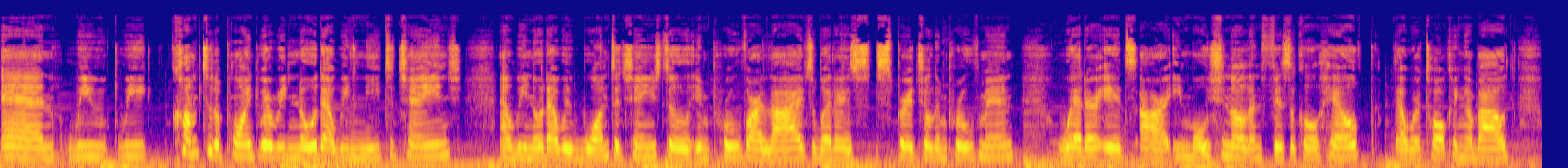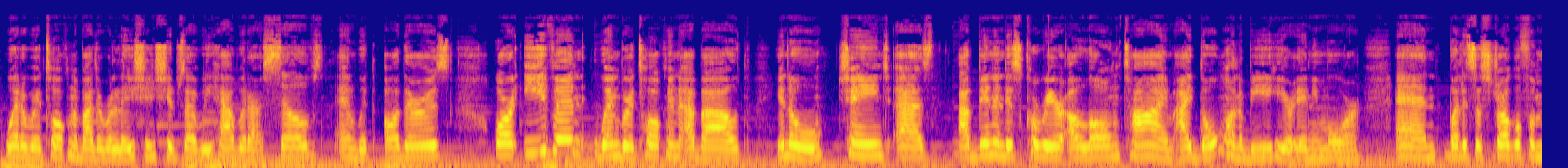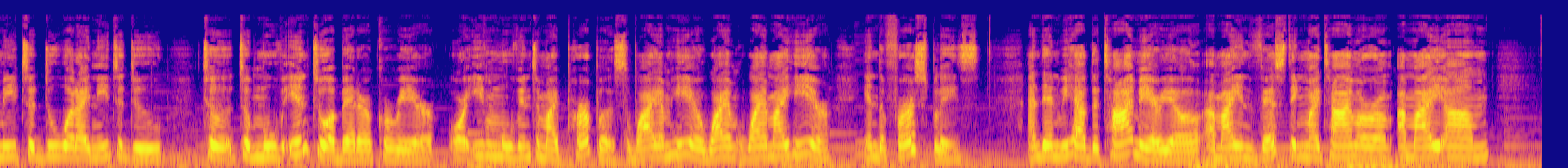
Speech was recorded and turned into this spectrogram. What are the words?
and we we come to the point where we know that we need to change and we know that we want to change to improve our lives, whether it's spiritual improvement, whether it's our emotional and physical health that we're talking about, whether we're talking about the relationships that we have with ourselves and with others, or even when we're talking about, you know, change as I've been in this career a long time. I don't want to be here anymore. And but it's a struggle for me to do what I need to do to to move into a better career or even move into my purpose. Why I'm here? Why am why am I here in the first place? And then we have the time area. Am I investing my time or am I um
